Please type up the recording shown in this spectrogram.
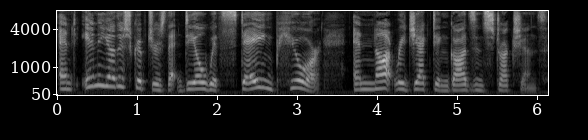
and any other scriptures that deal with staying pure and not rejecting God's instructions.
